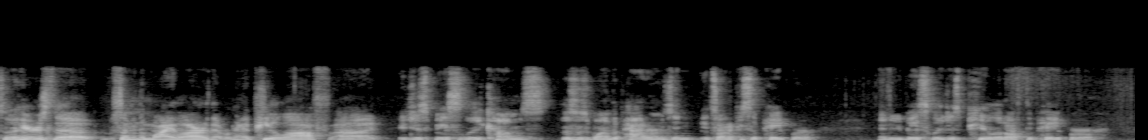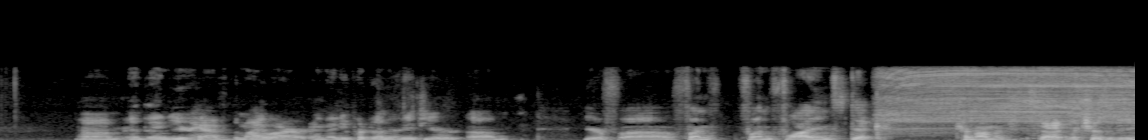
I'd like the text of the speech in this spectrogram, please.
So here's the some of the mylar that we're going to peel off. Uh, it just basically comes, this is one of the patterns and it's on a piece of paper. And you basically just peel it off the paper. Um, and then you have the mylar and then you put it underneath your um, your uh, fun fun flying stick. Turn on the static electricity.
